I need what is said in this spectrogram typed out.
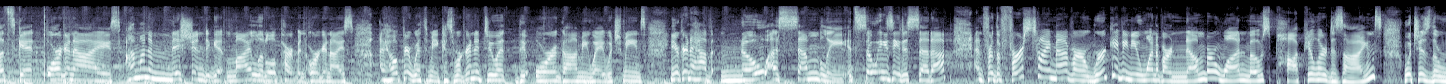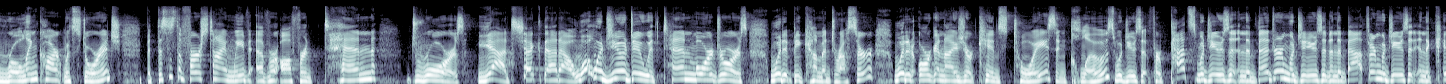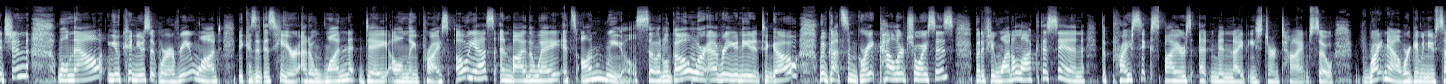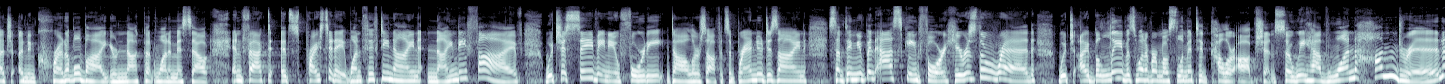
let's get organized. I'm on a mission to get my little apartment organized. I hope you're with me because we're gonna do it the origami way, which means you're gonna have no assembly. It's so easy to set up. And for the first time ever, we're giving you one of our number one most popular designs, which is the rolling cart with storage. But this is the first time we've ever offered 10 drawers. Yeah, check that out. What would you do with 10 more drawers? Would it become a dresser? Would it organize your kids' toys and clothes? Would you use it for pets? Would you use it in the bedroom? Would you use it in the bathroom? Would you use it in the kitchen? Well, now you can use it wherever you want because it is here at a one day only price. Oh yes, and by the way, it's on wheels. So it'll go wherever you need it to go. We've got some great color choices, but if you wanna lock this in, the price expires at midnight Eastern time. So Right now, we're giving you such an incredible buy. You're not gonna wanna miss out. In fact, it's priced today at $159.95, which is saving you $40 off. It's a brand new design, something you've been asking for. Here is the red, which I believe is one of our most limited color options. So we have 100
